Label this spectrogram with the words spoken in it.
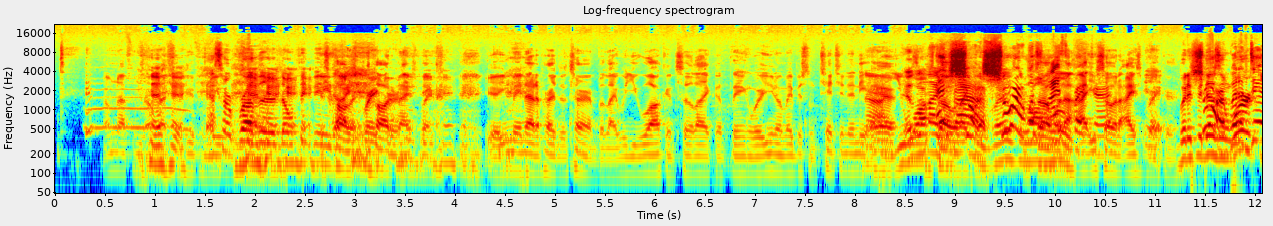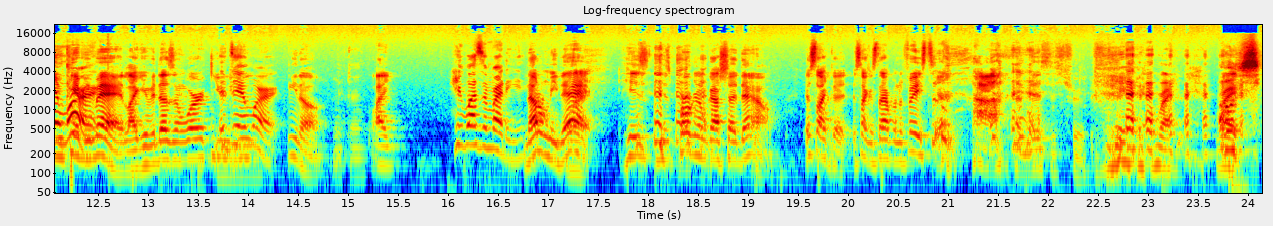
I'm not familiar. I'm not sure That's her brother. Don't think they It's need called, an called an icebreaker. icebreaker. yeah, you may not have heard the term, but like when you walk into like a thing where you know maybe some tension in the Nah, air. you walk was walked a nice out. try, Sure, but sure, it was was saw an it with a- icebreaker. You saw the icebreaker. But if it Sure, doesn't but it work, you didn't can't be work. mad. Like if it doesn't work, you It didn't you- work. You know, Okay. like He wasn't ready. not only that, Right. his his program got shut down. It's like a it's like a slap in the face too. Ah, this is true. right, right,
